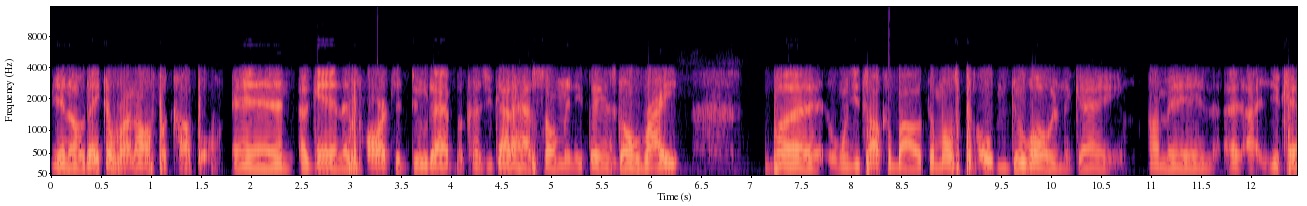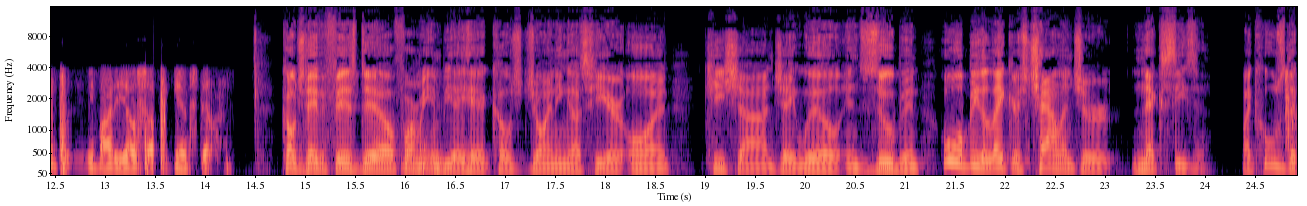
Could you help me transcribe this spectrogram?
you know, they can run off a couple. And again, it's hard to do that because you got to have so many things go right. But when you talk about the most potent duo in the game, I mean, I, I, you can't put anybody else up against them. Coach David Fizdale, former NBA head coach, joining us here on Keyshawn, Jay Will, and Zubin. Who will be the Lakers' challenger next season? Like, who's the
